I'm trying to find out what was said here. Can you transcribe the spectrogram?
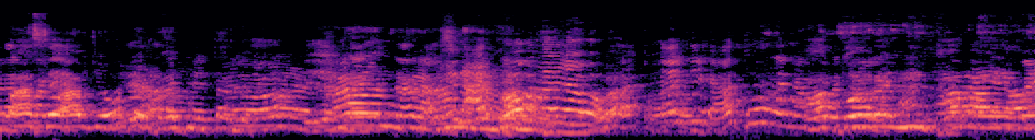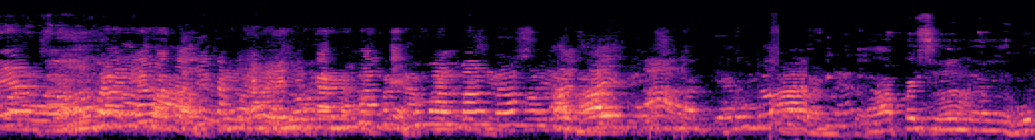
પાસે આવજો ભાઈ ભીતર. હાથ ધોવે નહીં ખાવા હા પછી એને હું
